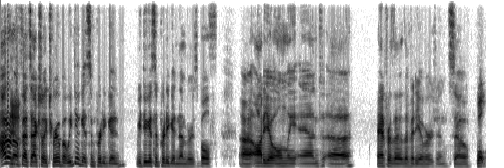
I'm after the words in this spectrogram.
I don't know if that's actually true, but we do get some pretty good we do get some pretty good numbers, both uh, audio only and uh, and for the the video version. So What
